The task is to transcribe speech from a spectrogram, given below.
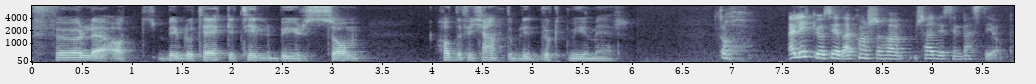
føler at biblioteket tilbyr som hadde fortjent å bli brukt mye mer? Åh, jeg liker jo å si at jeg kanskje har Skjervi sin beste jobb.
